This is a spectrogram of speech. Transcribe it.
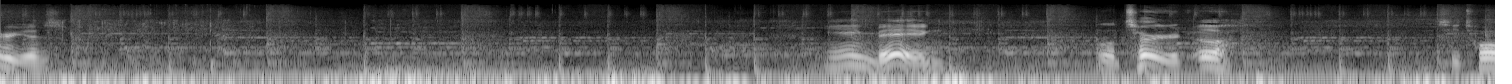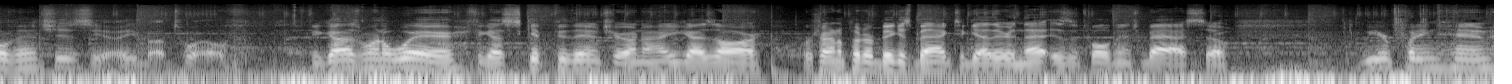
There he is. He ain't big. A Little turd. Ugh. Is he 12 inches? Yeah, he about 12. If you guys weren't aware, if you guys skipped through the intro, I know how you guys are. We're trying to put our biggest bag together, and that is a 12 inch bass. So we are putting him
